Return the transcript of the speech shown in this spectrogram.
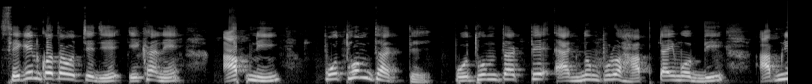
সেকেন্ড কথা হচ্ছে যে, এখানে আপনি প্রথম থাকতে প্রথম থাকতে একদম পুরো হাফ টাইম অবধি আপনি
